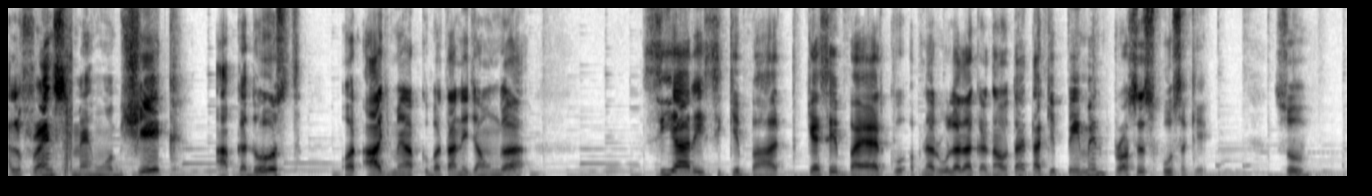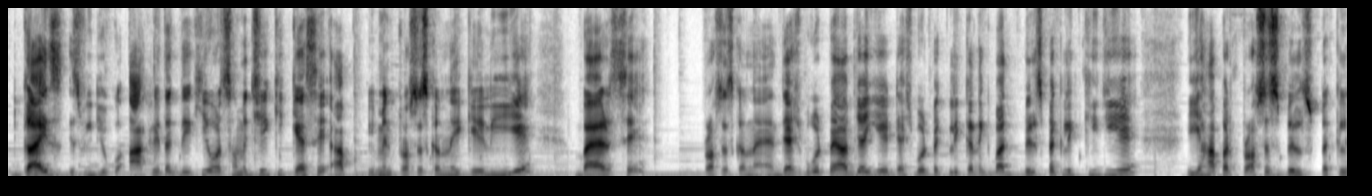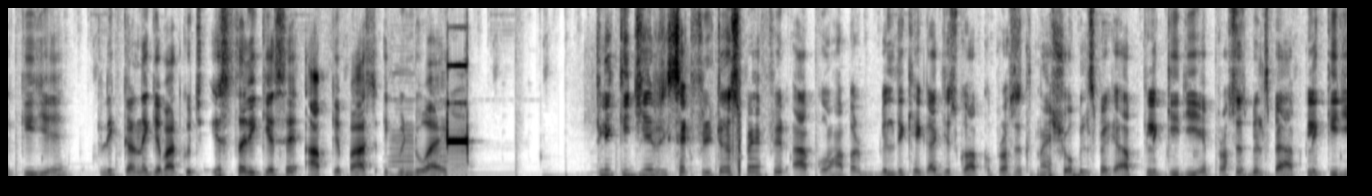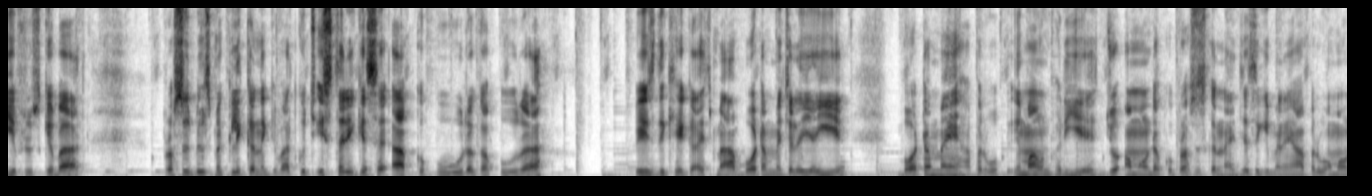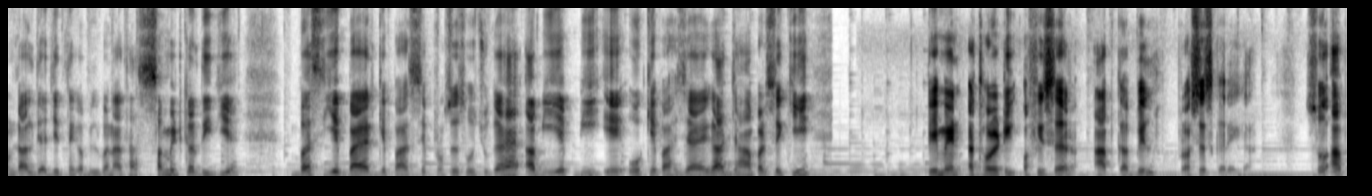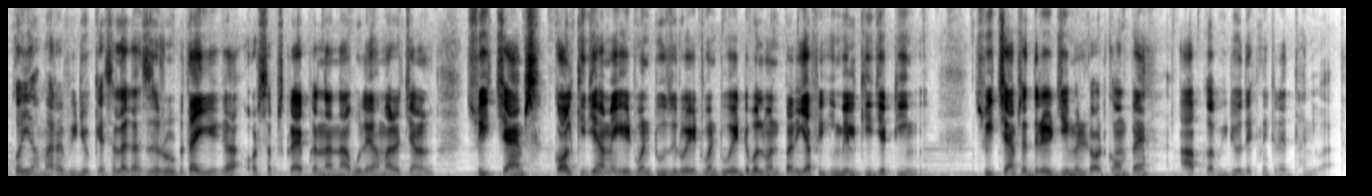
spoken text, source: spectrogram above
Hello friends मैं हूँ अभिषेक आपका दोस्त और आज मैं आपको बताने जाऊँगा सी के बाद कैसे बायर को अपना रोल अदा करना होता है ताकि पेमेंट प्रोसेस हो सके। सो so, गाइस इस वीडियो को आखिरी तक देखिए और समझिए कि कैसे आप पेमेंट प्रोसेस करने के लिए बायर से प्रोसेस करना है। डैशबोर्ड पे आप जाइए डैशबोर्ड पे क्लिक करने के बाद बिल्स पे क्लिक कीजिए यहाँ पर प्रोसेस बिल्स पे क्लिक कीजिए क्लिक करने के बाद कुछ इस तरीके से आपके पास एक विंडो आएगा। क्लिक कीजिए रिसेट फिल्टर्स पे फिर आपको वहाँ पर बिल दिखेगा जिसको आपको प्रोसेस करना है। शो बिल्स पे आप क्लिक कीजिए प्रोसेस बिल्स पे आप क्लिक कीजिए फिर उसके बाद प्रोसेस बिल्स में क्लिक करने के बाद कुछ इस तरीके से आपको पूरा का पूरा पेज दिखेगा। इसमें आप बॉटम में चले जाइए। बॉटम में यहाँ पर वो अमाउंट भरिए जो अमाउंट आपको प्रोसेस करना है। जैसे कि मैंने यहाँ पर वो अमाउंट डाल दिया जितने का बिल बना था सबमिट कर दीजिए। बस ये बायर के पास से प्रोसेस हो चुका है। अब ये पी ए ओ के पास जाएगा जहाँ पर से कि पेमेंट अथॉरिटी ऑफिसर आपका बिल प्रोसेस करेगा। सो so, आपको ये हमारा वीडियो कैसा लगा ज़रूर बताइएगा और सब्सक्राइब करना ना भूलें हमारा चैनल स्वीट चैम्प्स कॉल कीजिए हमें eight one two zero eight one two eight double one पर या फिर ईमेल कीजिए team sweet champs at the rate Gmail dot com पर आपका वीडियो देखने के लिए धन्यवाद।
